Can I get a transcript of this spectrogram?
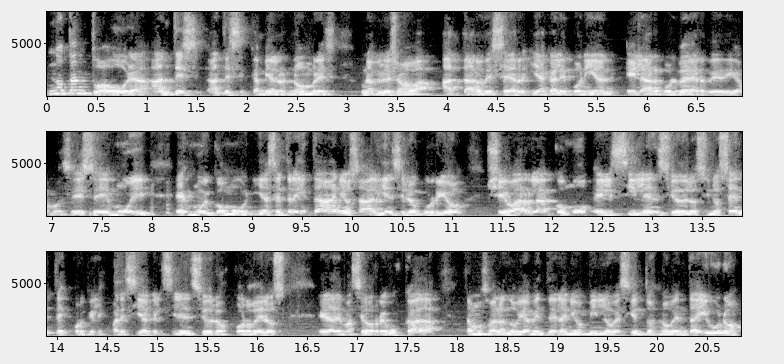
No tanto ahora, antes, antes se cambiaban los nombres, una película se llamaba Atardecer y acá le ponían El árbol verde, digamos. Es, es muy, es muy común. Y hace 30 años a alguien se le ocurrió llevarla como El silencio de los inocentes, porque les parecía que El silencio de los corderos era demasiado rebuscada. Estamos hablando obviamente del año 1991,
